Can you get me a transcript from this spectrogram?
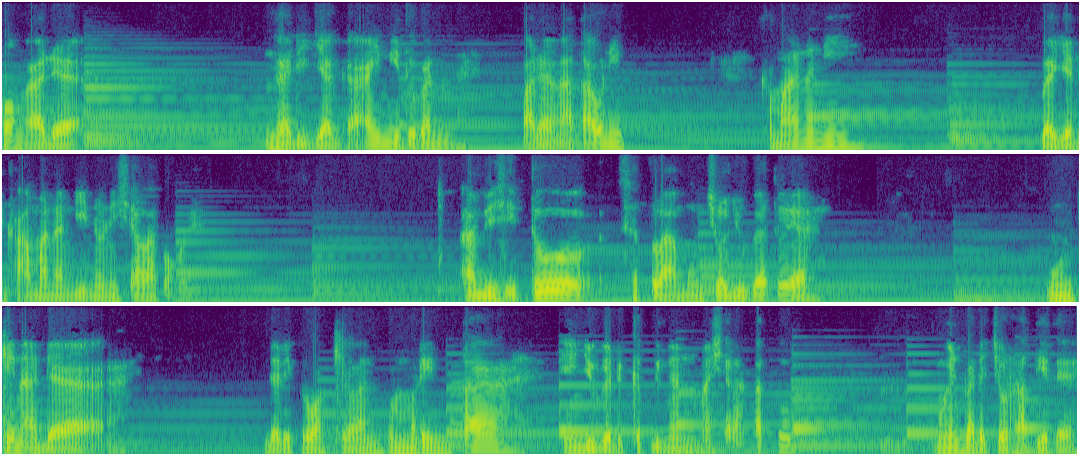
Kok nggak ada nggak dijagain gitu kan? Pada nggak tahu nih ke mana nih bagian keamanan di Indonesia lah pokoknya. Habis itu setelah muncul juga tuh ya, mungkin ada dari perwakilan pemerintah yang juga deket dengan masyarakat tuh mungkin pada curhat gitu ya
